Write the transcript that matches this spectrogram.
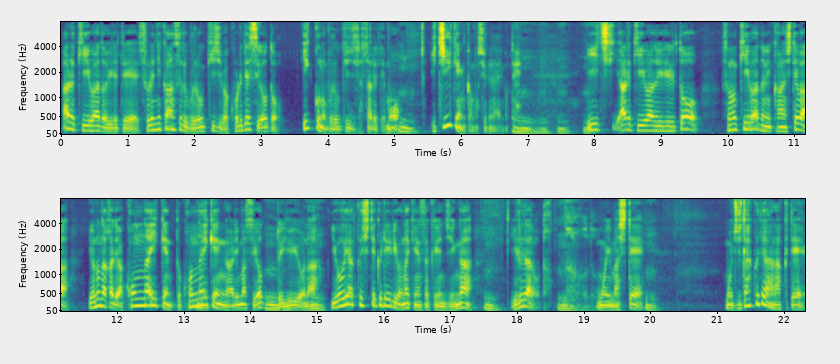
あるキーワードを入れて、それに関するブログ記事はこれですよと1個のブログ記事出されても、1意見かもしれないので、あるキーワード入れると、そのキーワードに関しては、世の中ではこんな意見とこんな意見がありますよというような、要約してくれるような検索エンジンがいるだろうと思いまして、もう自宅ではなくて、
